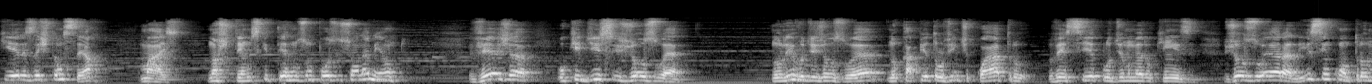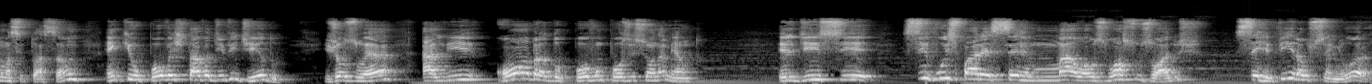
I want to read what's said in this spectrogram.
que eles estão certos, mas nós temos que termos um posicionamento. Veja o que disse Josué no livro de Josué, no capítulo 24, versículo de número 15. Josué era ali se encontrou numa situação em que o povo estava dividido. Josué ali cobra do povo um posicionamento. Ele disse: Se vos parecer mal aos vossos olhos servir ao Senhor,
